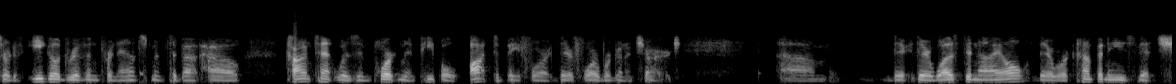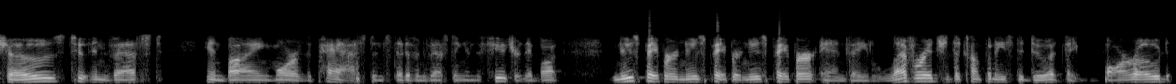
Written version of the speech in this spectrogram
sort of ego driven pronouncements about how content was important and people ought to pay for it therefore we're going to charge. Um, there, there was denial. There were companies that chose to invest in buying more of the past instead of investing in the future they bought newspaper, newspaper, newspaper, and they leveraged the companies to do it. They borrowed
